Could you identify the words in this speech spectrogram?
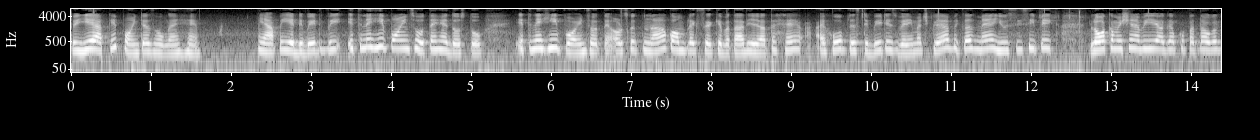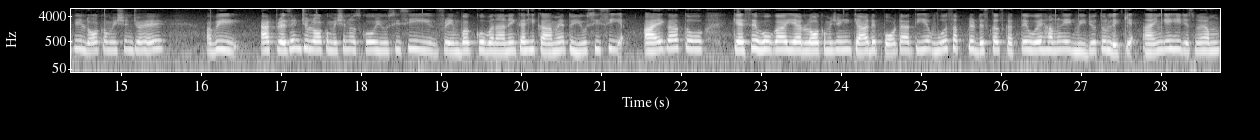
तो ये आपके पॉइंटर्स हो गए हैं। यहाँ पे ये डिबेट भी इतने ही पॉइंट्स होते हैं दोस्तों, इतने ही पॉइंट्स होते हैं। और उसको इतना कॉम्प्लेक्स करके बता दिया जाता है। I hope this debate is very much clear because मैं यूसीसी पे एक लॉ कमीशन अभी अगर आपको पता होगा कि लॉ कमीशन जो है अभी एट प्रेजेंट जो लॉ कमीशन है, उसको यूसीसी फ्रेमवर्क को बनाने का ही काम है तो यूसीसी आएगा तो कैसे होगा या लॉ कमीशन की क्या रिपोर्ट आती है, वो सब पे डिस्कस करते हुए हम एक वीडियो तो लेके आएँगे ही, जिसमें हम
